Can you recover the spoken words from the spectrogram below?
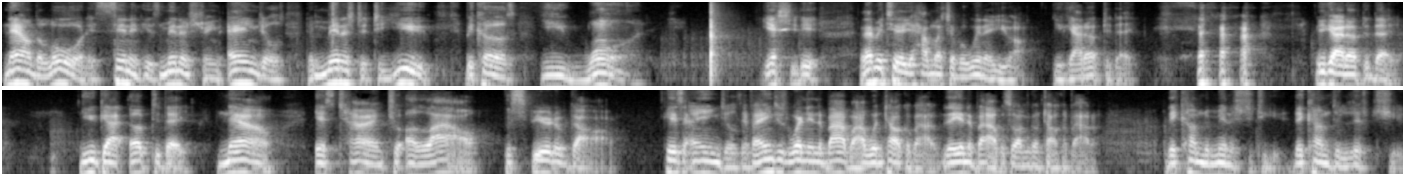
Now the Lord is sending his ministering angels to minister to you because you won. Yes, you did. Let me tell you how much of a winner you are. You got up today. you got up today. You got up today. Now it's time to allow the Spirit of God, His angels. If angels weren't in the Bible, I wouldn't talk about them. They're in the Bible, so I'm going to talk about them. They come to minister to you. They come to lift you.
